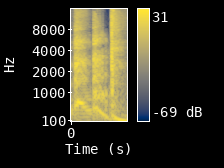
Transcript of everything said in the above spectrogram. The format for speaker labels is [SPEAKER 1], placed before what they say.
[SPEAKER 1] Bye.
